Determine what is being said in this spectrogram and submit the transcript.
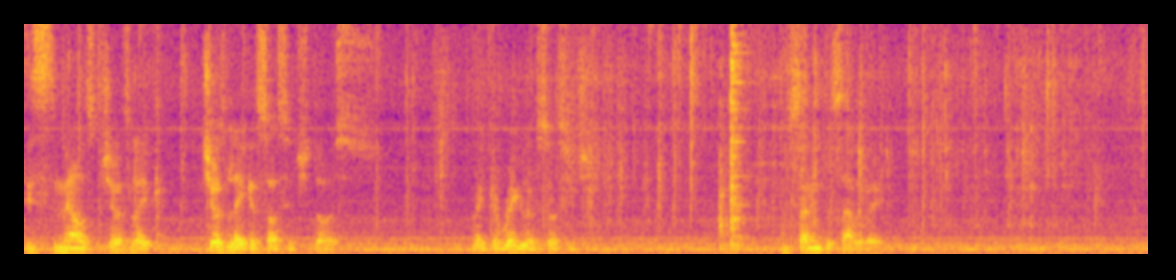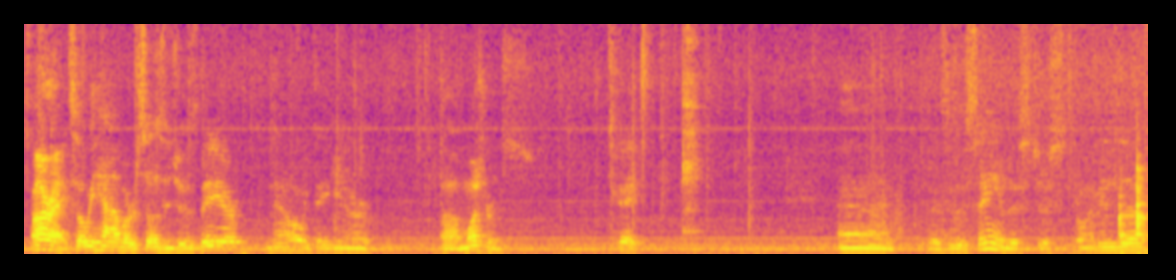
This smells just like just like a sausage does. Like a regular sausage. I'm starting to salivate. Alright, so we have our sausages there. Now we're taking our uh, mushrooms. Okay. Same. Let's just throw them in the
